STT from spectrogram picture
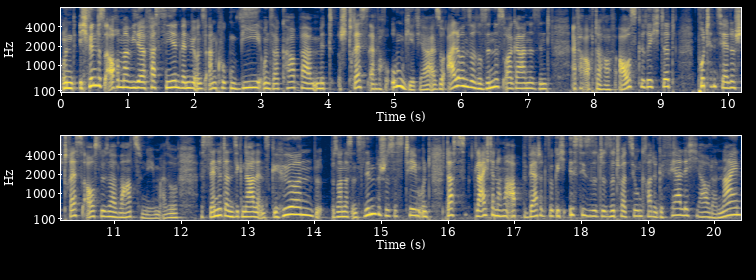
Und ich finde es auch immer wieder faszinierend, wenn wir uns angucken, wie unser Körper mit Stress einfach umgeht. Ja, also alle unsere Sinnesorgane sind einfach auch darauf ausgerichtet, potenzielle Stressauslöser wahrzunehmen. Also es sendet dann Signale ins Gehirn, besonders ins limbische System und das gleicht dann nochmal ab, bewertet wirklich, ist diese Situation gerade gefährlich, ja oder nein.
